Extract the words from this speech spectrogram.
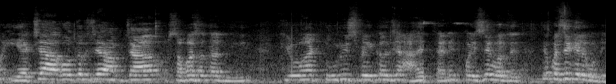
मग याच्या अगोदरच्या आमच्या सभासदांनी किंवा टुरिस्ट व्हेकल जे आहेत त्याने पैसे भरले. ते पैसे गेले कुठे?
